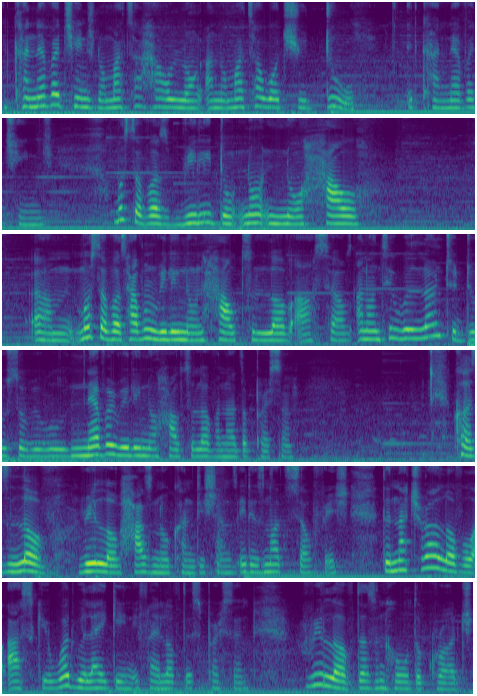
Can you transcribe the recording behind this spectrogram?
It can never change no matter how long and no matter what you do. It can never change. Most of us really do not know how um, most of us haven't really known how to love ourselves, and until we learn to do so, we will never really know how to love another person. Because love, real love, has no conditions. It is not selfish. The natural love will ask you, What will I gain if I love this person? Real love doesn't hold a grudge.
